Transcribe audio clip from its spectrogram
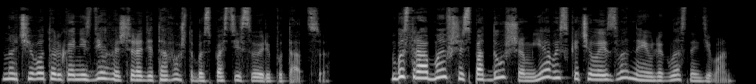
Но чего только не сделаешь ради того, чтобы спасти свою репутацию. Быстро обмывшись под душем, я выскочила из ванной и улеглась на диван.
